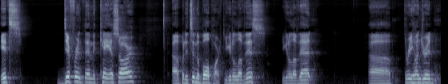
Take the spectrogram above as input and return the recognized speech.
It's different than the KSR uh, but it's in the ballpark. You're going to love this. You're going to love that. Uh, 300,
